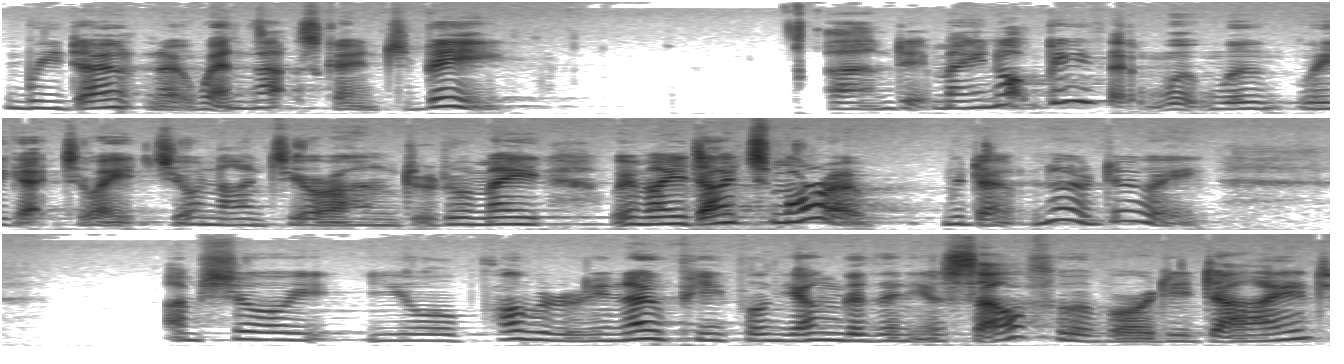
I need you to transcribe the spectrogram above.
we don't know when that's going to be. And it may not be that we, we, we get to 80 or 90 or 100. We may, we may die tomorrow. We don't know, do we? I'm sure you'll probably know people younger than yourself who have already died.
